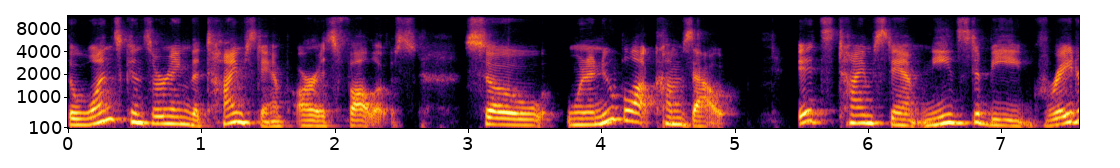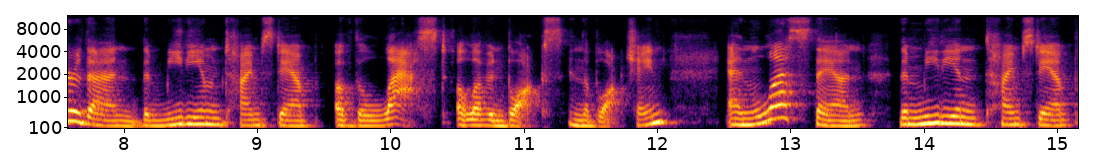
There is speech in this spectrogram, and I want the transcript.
The ones concerning the timestamp are as follows. So when a new block comes out, its timestamp needs to be greater than the median timestamp of the last 11 blocks in the blockchain and less than the median timestamp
